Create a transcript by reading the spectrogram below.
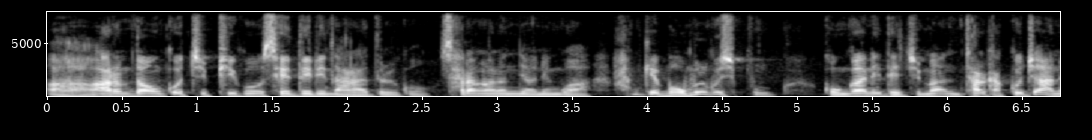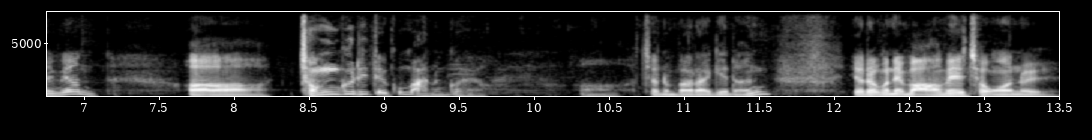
아, 름다운 꽃이 피고 새들이 날아들고 사랑하는 연인과 함께 머물고 싶은 공간이 되지만 잘 가꾸지 않으면 어, 정글이 되고 마는 거예요. 어, 저는 말하기는 여러분의 마음의 정원을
